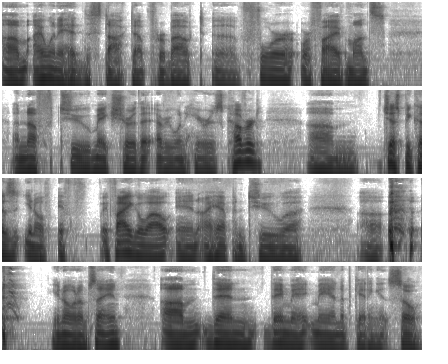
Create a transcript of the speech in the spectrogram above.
um, I went ahead and stocked up for about uh, four or five months, enough to make sure that everyone here is covered. Um, just because you know if if I go out and I happen to, uh, uh, you know what I'm saying, um, then they may may end up getting it. So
